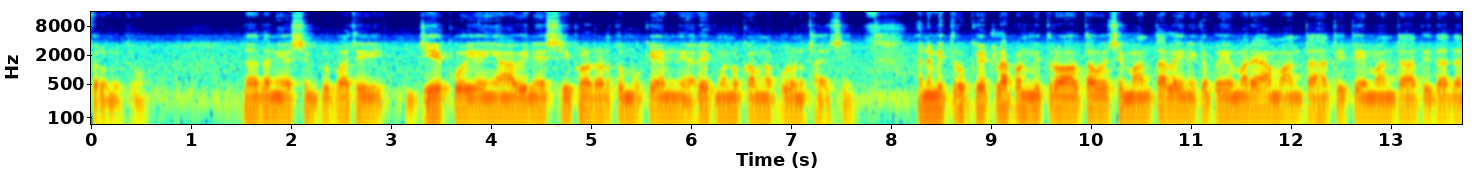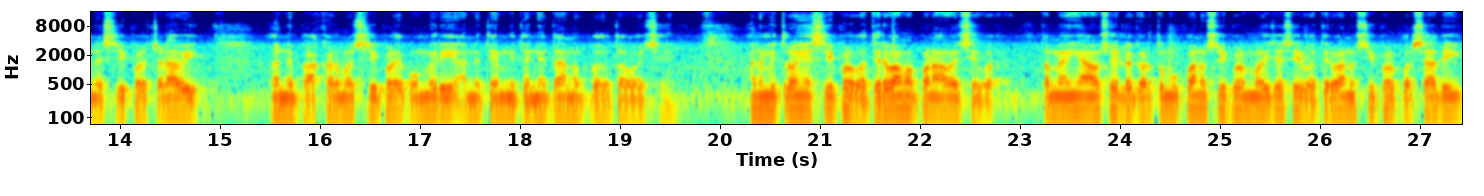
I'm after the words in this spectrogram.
કરો, મિત્રો. દાદાની અસીમ કૃપાથી જે કોઈ અહીંયા આવીને શ્રીફળ રડતું મૂકે એમની હરેક મનોકામના પૂર્ણ થાય છે. અને મિત્રો, કેટલા પણ મિત્રો આવતા હોય છે માનતા લઈને કે ભાઈ, અમારે આ માનતા હતી, તે માનતા હતી, દાદાને શ્રીફળ ચડાવી અને ભાખરમાં શ્રીફળ એક ઉમેરી અને તેમની ધન્યતા અનુભવતા હોય છે. અને મિત્રો, અહીંયા શ્રીફળ વધેરવામાં પણ આવે છે. તમે અહીંયા આવશો એટલે ગળતું મૂકવાનું શ્રીફળ મળી જશે, વધેરવાનું શ્રીફળ પ્રસાદી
